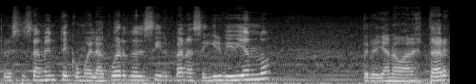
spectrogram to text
precisamente como el acuerdo de decir, van a seguir viviendo, pero ya no van a estar,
